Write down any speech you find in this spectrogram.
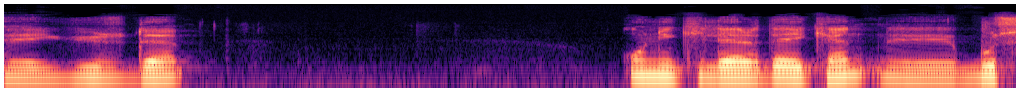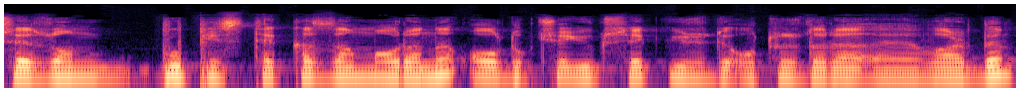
e, yüzde 12'lerdeyken e, bu sezon bu pistte kazanma oranı oldukça yüksek. %30'lara e, vardı.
